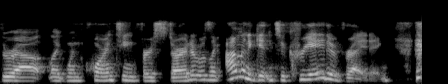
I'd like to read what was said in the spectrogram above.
throughout like when quarantine first started was like i'm going to get into creative writing.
